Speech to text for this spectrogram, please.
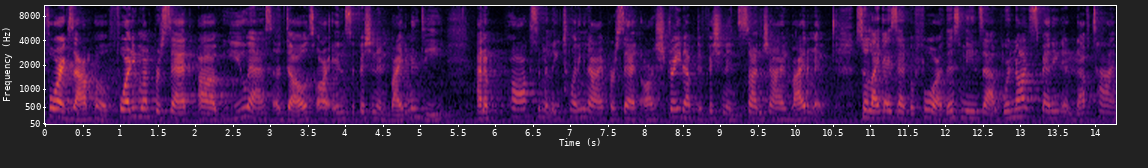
For example, 41% of US adults are insufficient in vitamin D, and approximately 29% are straight up deficient in sunshine vitamin. So, like I said before, this means that we're not spending enough time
